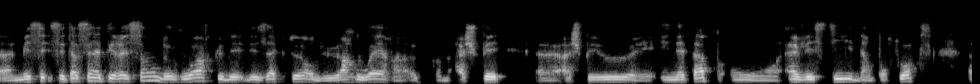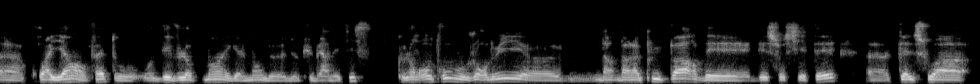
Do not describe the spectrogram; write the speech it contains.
Euh, mais c'est assez intéressant de voir que des, acteurs du hardware hein, comme HP, HPE euh, et, NetApp ont investi dans Portworx, euh, croyant en fait au, développement également de, Kubernetes que l'on retrouve aujourd'hui dans, la plupart des, des sociétés, qu'elles soient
